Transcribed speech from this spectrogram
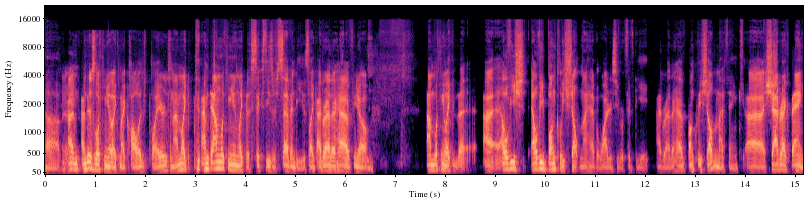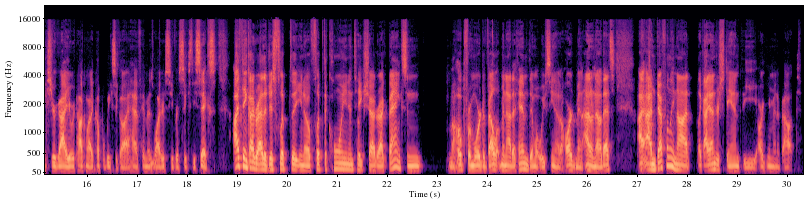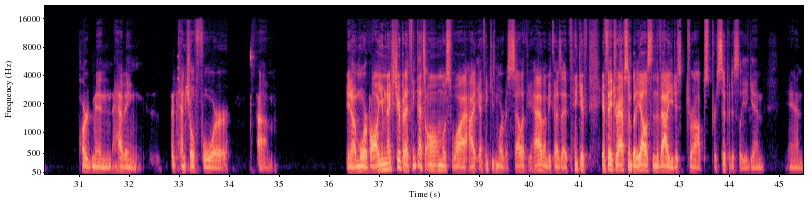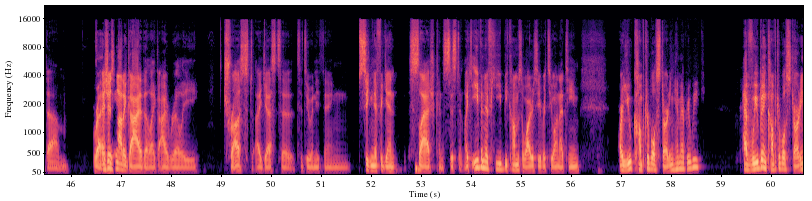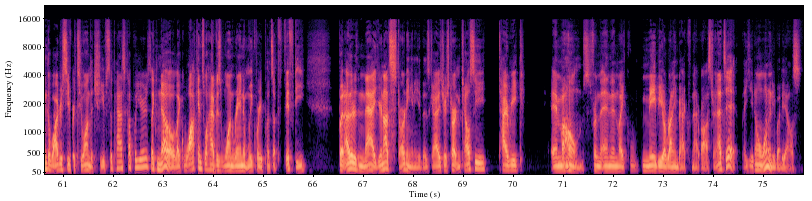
Uh, I'm I'm just looking at like my college players, and I'm like I'm down looking in like the 60s or 70s. Like I'd rather have you know, I'm looking like the uh, LV LV Bunkley Shelton. I have at wide receiver 58. I'd rather have Bunkley Shelton. I think uh, Shadrach Banks, your guy you were talking about a couple weeks ago. I have him as wide receiver 66. I think I'd rather just flip the you know flip the coin and take Shadrach Banks and hope for more development out of him than what we've seen out of Hardman. I don't know. That's I, I'm definitely not like I understand the argument about Hardman having potential for um, you know more volume next year. But I think that's almost why I, I think he's more of a sell if you have him because I think if if they draft somebody else, then the value just drops precipitously again. And um, Right. it's just not a guy that like I really trust, I guess, to to do anything significant slash consistent. Like even if he becomes a wide receiver two on that team, are you comfortable starting him every week? Have we been comfortable starting the wide receiver two on the Chiefs the past couple years? Like no, like Watkins will have his one random week where he puts up 50. But other than that, you're not starting any of those guys. You're starting Kelce, Tyreek, and Mahomes from the, and then like maybe a running back from that roster. And that's it. Like you don't want anybody else.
